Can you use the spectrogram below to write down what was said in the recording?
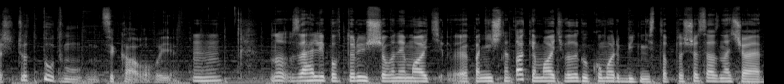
що тут цікавого є. Угу. Ну, взагалі повторюю, що вони мають панічні атаки, мають велику коморбідність. Тобто, що це означає?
